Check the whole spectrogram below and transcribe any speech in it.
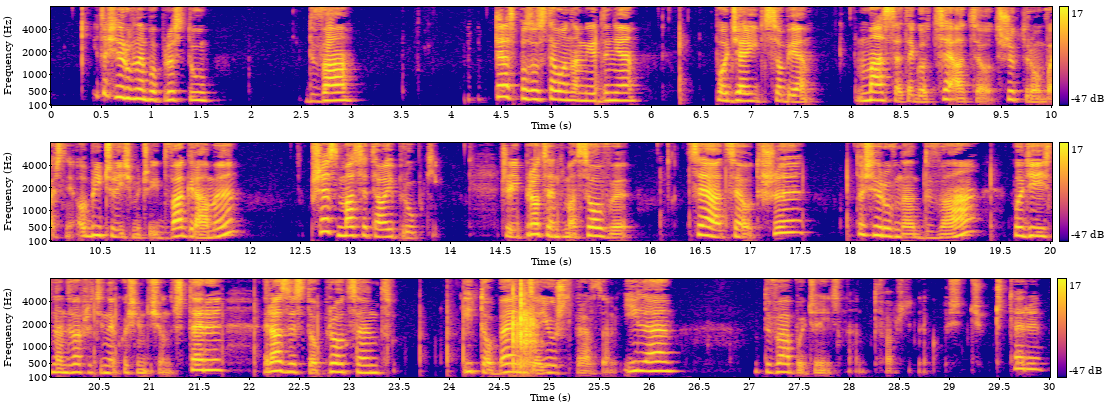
i to się równa po prostu 2. Teraz pozostało nam jedynie podzielić sobie masę tego CaCO3, którą właśnie obliczyliśmy, czyli 2 gramy, przez masę całej próbki. Czyli procent masowy CaCO3 to się równa 2 podzielić na 2,84 razy 100% i to będzie, już sprawdzam ile, 2 podzielić na 2,84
